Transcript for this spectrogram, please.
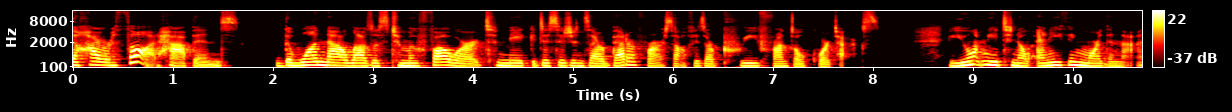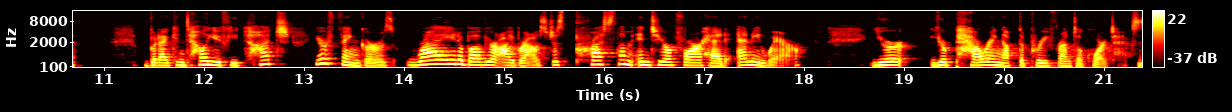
the higher thought happens, the one that allows us to move forward to make decisions that are better for ourselves is our prefrontal cortex. You don't need to know anything more than that. But I can tell you if you touch your fingers right above your eyebrows, just press them into your forehead anywhere, you're you're powering up the prefrontal cortex.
